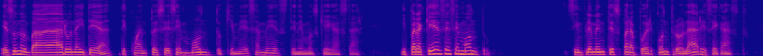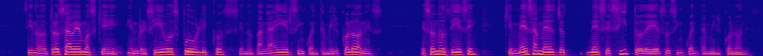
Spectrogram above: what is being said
eso nos va a dar una idea de cuánto es ese monto que mes a mes tenemos que gastar. ¿Y para qué es ese monto? Simplemente es para poder controlar ese gasto. Si nosotros sabemos que en recibos públicos se nos van a ir 50 mil colones, eso nos dice que mes a mes yo necesito de esos 50 mil colones.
